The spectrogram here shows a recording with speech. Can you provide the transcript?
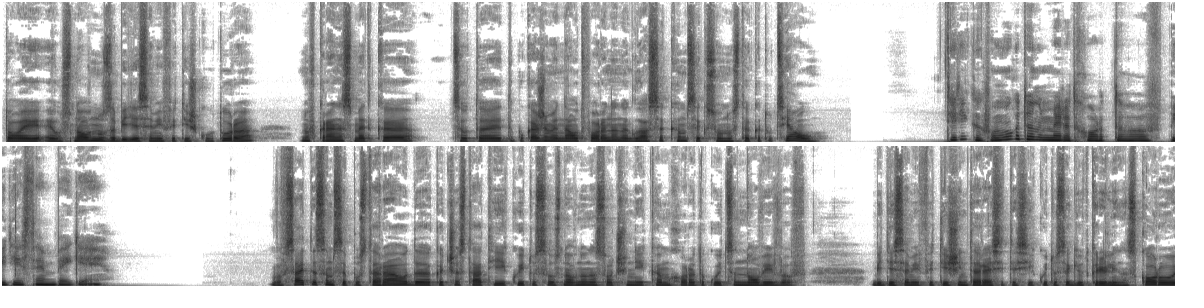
Той е основно за BDSM и фетиш култура – но в крайна сметка целта е да покажем една отворена нагласа към сексуалността като цяло. Теди, какво могат да намерят хората в BDSM-BG? В сайта съм се постарал да кача статии, които са основно насочени към хората, които са нови в BDSM и фетиш интересите си, които са ги открили наскоро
